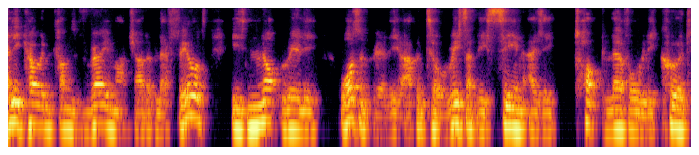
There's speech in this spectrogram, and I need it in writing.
Eli Cohen comes very much out of left field. He's not really, wasn't really up until recently seen as a top level Likud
